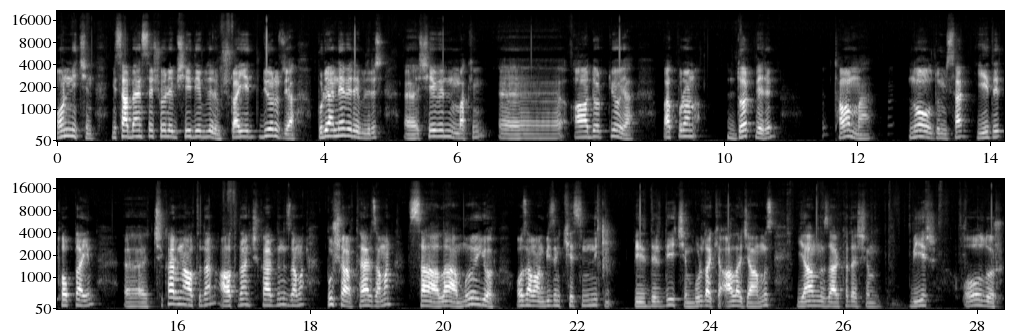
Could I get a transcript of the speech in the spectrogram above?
Onun için mesela ben size şöyle bir şey diyebilirim. Şuraya 7 diyoruz ya. Buraya ne verebiliriz? Ee, şey verin bakayım. Ee, A4 diyor ya. Bak buran 4 verin. Tamam mı? Ne oldu misal? 7 toplayın. Ee, çıkarın 6'dan. 6'dan çıkardığınız zaman bu şart her zaman sağlamıyor. O zaman bizim kesinlik bildirdiği için buradaki alacağımız yalnız arkadaşım 1 olur.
